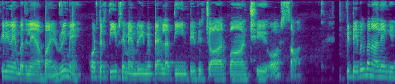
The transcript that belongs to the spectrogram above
پھر انہیں بدلیں آپ بائنڈری میں اور ترتیب سے میموری میں پہلا تین پہ پھر چار، پانچ، چھ اور سات۔ یہ ٹیبل بنا لیں گے۔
